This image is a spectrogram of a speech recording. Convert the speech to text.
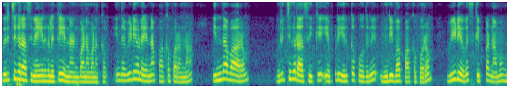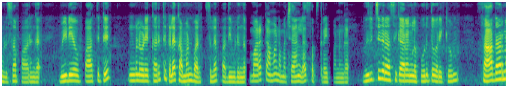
விருச்சிக ராசி நேயர்களுக்கு என் அன்பான வணக்கம். இந்த வீடியோவில் என்ன பார்க்க போகிறோம்னா இந்த வாரம் விருச்சிக ராசிக்கு எப்படி இருக்க போகுதுன்னு விரிவாக பார்க்க போகிறோம் வீடியோவை ஸ்கிப் பண்ணாமல் முழுசாக பாருங்கள் வீடியோவை பார்த்துட்டு உங்களுடைய கருத்துக்களை கமெண்ட் பாக்ஸில் பதிவிடுங்க. மறக்காமல் நம்ம சேனலை சப்ஸ்கிரைப் பண்ணுங்கள் விருச்சிக ராசிக்காரங்களை பொறுத்த வரைக்கும் சாதாரண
